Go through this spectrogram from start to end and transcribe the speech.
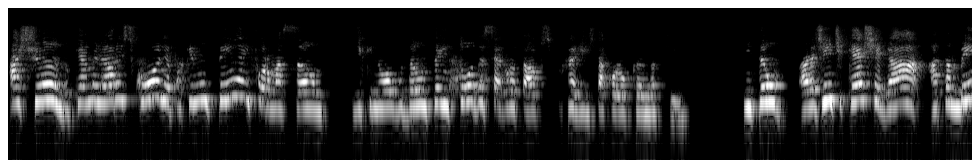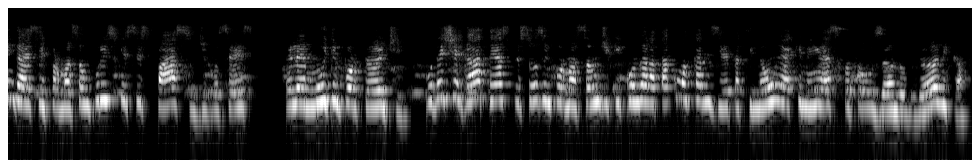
achando que é a melhor escolha, porque não tem a informação de que no algodão tem todo esse agrotóxico que a gente está colocando aqui. Então, a gente quer chegar a também dar essa informação, por isso que esse espaço de vocês ele é muito importante. Poder chegar até as pessoas a informação de que quando ela está com uma camiseta que não é que nem essa que eu estou usando, orgânica,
